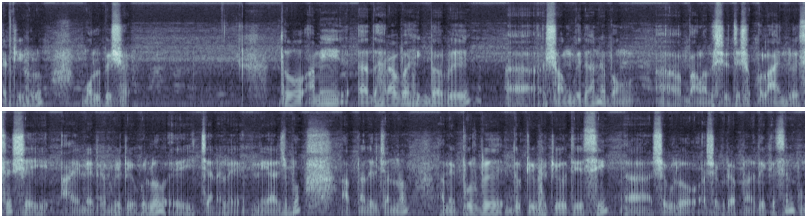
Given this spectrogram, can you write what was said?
এটি হলো মূল বিষয়। তো আমি ধারাবাহিকভাবে সংবিধান এবং বাংলাদেশের যে সকল আইন রয়েছে, সেই আইনের ভিডিওগুলো এই চ্যানেলে নিয়ে আসব। আপনাদের জন্য আমি পূর্বে দুটি ভিডিও দিয়েছি সেগুলো আশা করি আপনারা দেখেছেন এবং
